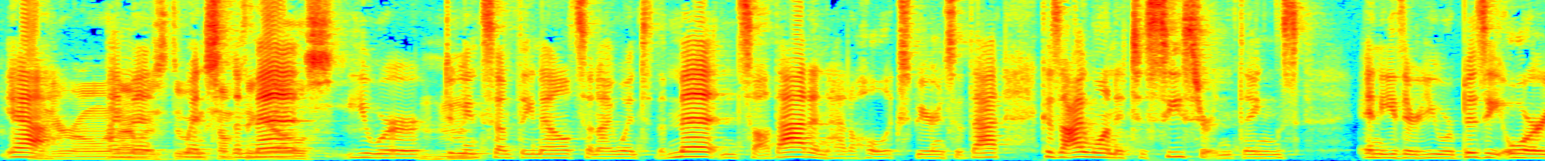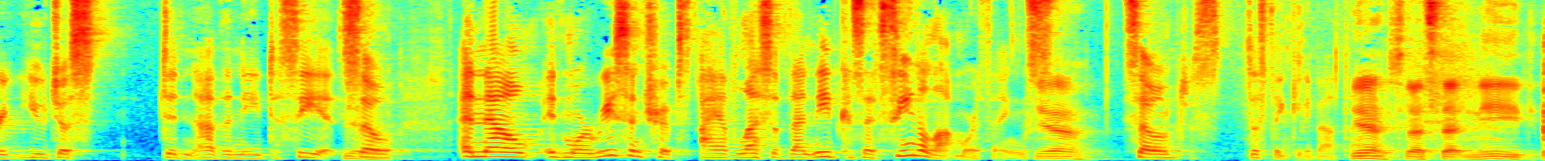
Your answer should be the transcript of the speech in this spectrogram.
yeah. On your own, I, I, was doing went to the Met. else. Mm-hmm. You were doing something else, and I went to the Met and saw that and had a whole experience with that because I wanted to see certain things, and either you were busy or you just didn't have the need to see it. So, and now in more recent trips, I have less of that need because I've seen a lot more things. Yeah, So I'm just just thinking about that. yeah. So that's that need,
